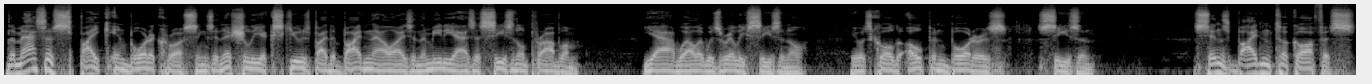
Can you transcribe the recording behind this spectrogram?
The massive spike in border crossings, initially excused by the Biden allies and the media as a seasonal problem. Yeah, well, it was really seasonal. It was called open borders season. Since Biden took office,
